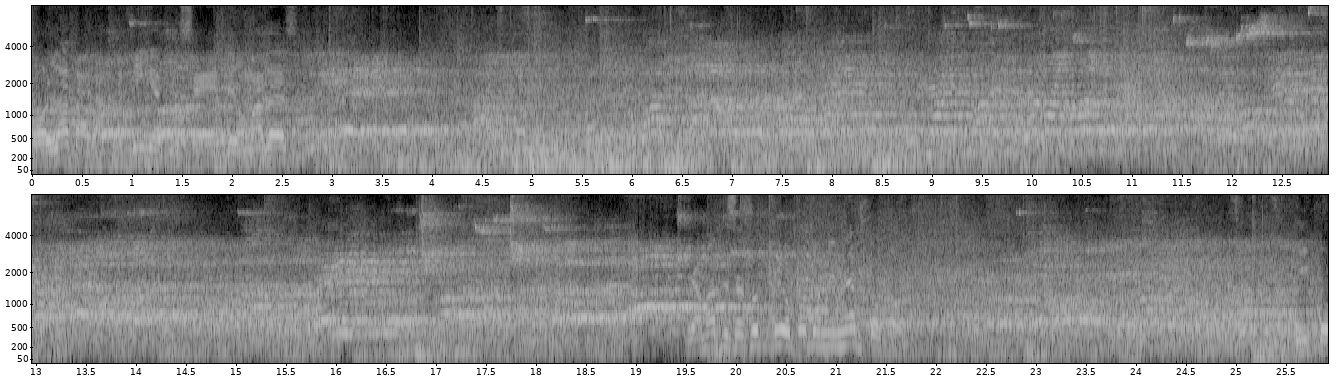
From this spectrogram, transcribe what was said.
Πολλά τα λάθη και για τις δύο ομάδες. σε σουτ δύο πόντων είναι εύστοχο. 24-28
